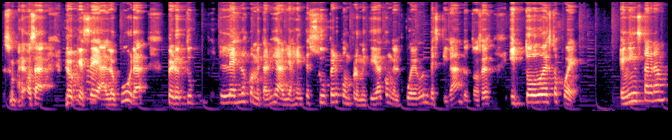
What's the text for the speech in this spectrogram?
su... O sea, lo que sea, locura. Pero tú lees los comentarios y había gente súper comprometida con el juego investigando. Entonces, y todo esto fue en Instagram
